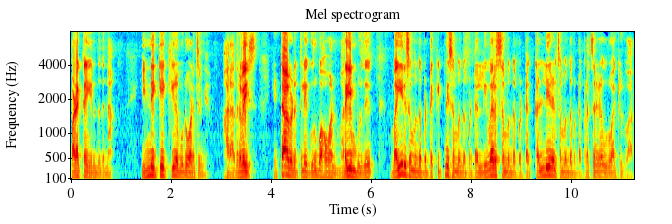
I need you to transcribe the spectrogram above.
பழக்கம் இருந்ததுன்னா இன்றைக்கே கீழே போட்டு உடச்சிருங்க. ஆர் அதர்வைஸ் எட்டாம் இடத்திலே குரு பகவான் மறையும் பொழுது வயிறு சம்பந்தப்பட்ட கிட்னி சம்பந்தப்பட்ட லிவர் சம்பந்தப்பட்ட கல்லீரல் சம்பந்தப்பட்ட பிரச்சனைகளை உருவாக்கி விடுவார்.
